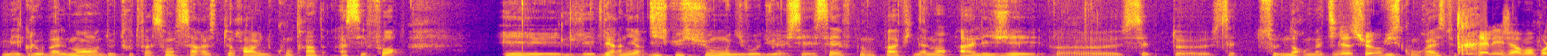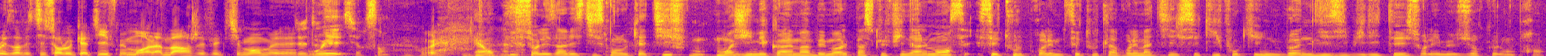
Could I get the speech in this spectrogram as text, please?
mais globalement, de toute façon, ça restera une contrainte assez forte. Et les dernières discussions au niveau du HCSF n'ont pas finalement allégé euh, cette, euh, cette, ce normatif, puisqu'on reste... Très légèrement pour les investisseurs locatifs, mais moins à la marge, effectivement. Mais... De oui. sur 100. Et en plus, sur les investissements locatifs, moi j'y mets quand même un bémol, parce que finalement, c'est tout le problème, c'est toute la problématique, c'est qu'il faut qu'il y ait une bonne lisibilité sur les mesures que l'on prend.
